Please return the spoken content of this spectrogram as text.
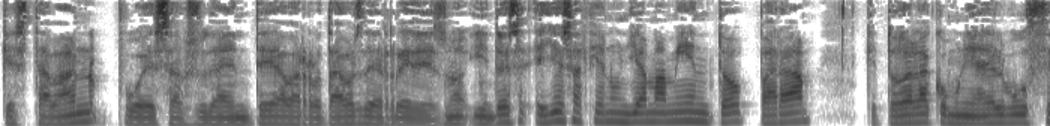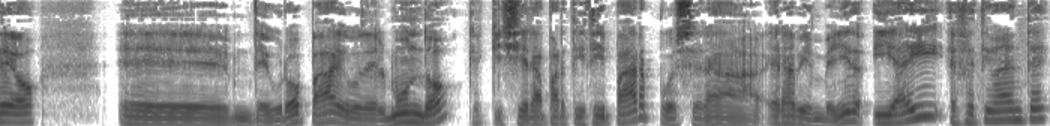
que estaban pues absolutamente abarrotados de redes, ¿no? Y entonces ellos hacían un llamamiento para que toda la comunidad del buceo eh, de Europa o del mundo que quisiera participar, pues era, era bienvenido. Y ahí, efectivamente,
